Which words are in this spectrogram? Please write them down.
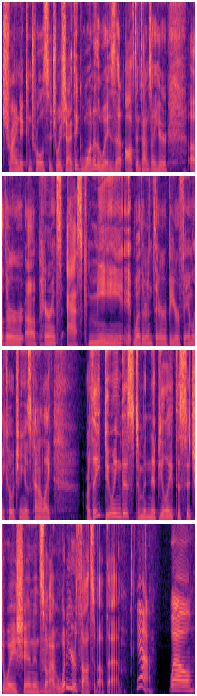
trying to control a situation? I think one of the ways that oftentimes i hear other uh, parents ask me whether in therapy or family coaching is kind of like are they doing this to manipulate the situation? And so I, what are your thoughts about that? Yeah. Well,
